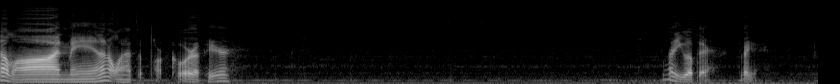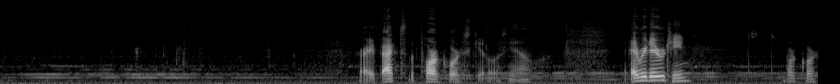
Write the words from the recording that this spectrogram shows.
Come on, man. I don't want to have to parkour up here. Where are you up there? Right here. Alright, back to the parkour skills, you know. Everyday routine. Parkour.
